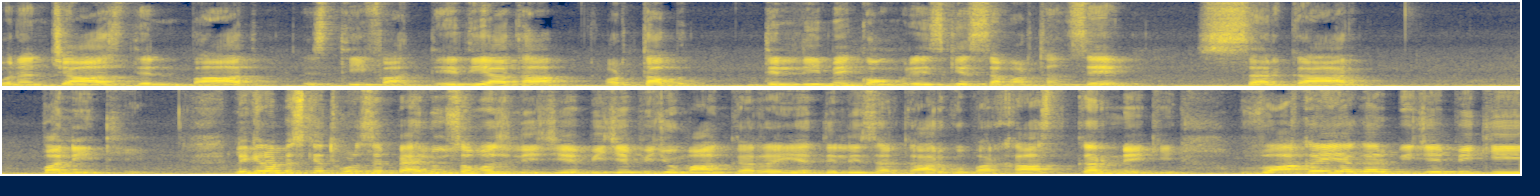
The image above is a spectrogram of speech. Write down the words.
उनचास दिन बाद इस्तीफा दे दिया था और तब दिल्ली में कांग्रेस के समर्थन से सरकार बनी थी। लेकिन अब इसके थोड़े से पहलू समझ लीजिए, बीजेपी जो मांग कर रही है दिल्ली सरकार को बर्खास्त करने की, वाकई अगर बीजेपी की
